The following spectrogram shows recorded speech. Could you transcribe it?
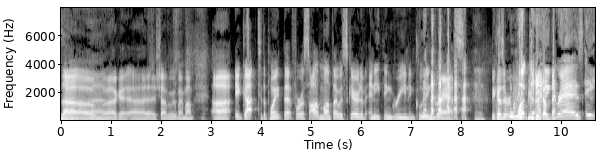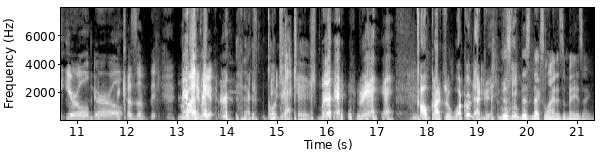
Um, okay, uh, shopping with my mom. Uh, it got to the point that for a solid month I was scared of anything green, including grass, because it reminded What me kind of of that. grass, eight-year-old girl? Because of it reminded me. Good that is. oh, glass of water that is. This this next line is amazing.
